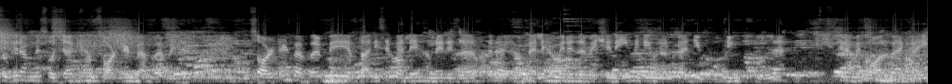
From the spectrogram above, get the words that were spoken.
तो फिर हमने सोचा कि हम सॉल्ट एंड पेपर में जाए। सॉल्ट एंड पेपर पर अफ्तारी से पहले हमने रिज़र्व कराया। पहले हमें रिजर्वेशन नहीं मिली, उन्होंने कहा, जी बुकिंग फुल है। फिर हमें कॉल बैक आई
